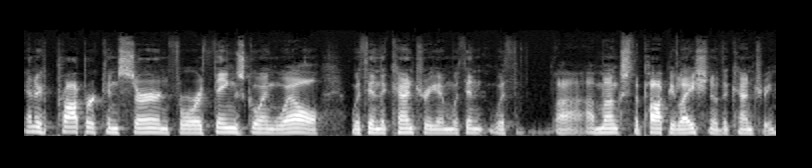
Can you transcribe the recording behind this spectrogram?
and a proper concern for things going well within the country and within with uh, amongst the population of the country.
